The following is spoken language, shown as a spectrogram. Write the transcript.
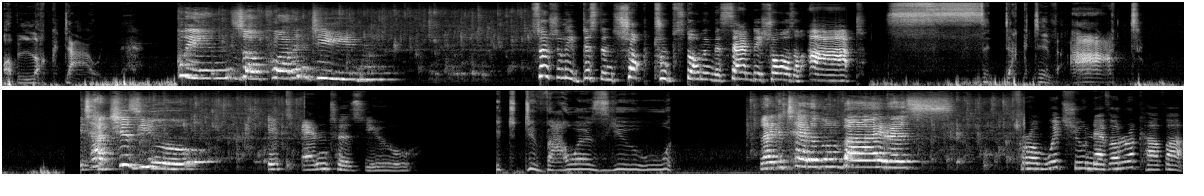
of Lockdown. Queens of Quarantine. Socially distant shock troop storming the sandy shores of art seductive art. It touches you. It enters you. It devours you. Like a terrible virus. From which you never recover.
